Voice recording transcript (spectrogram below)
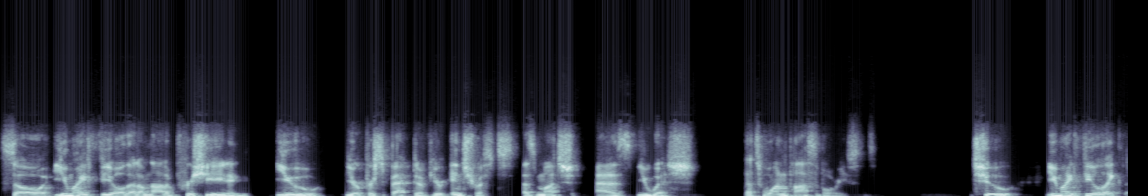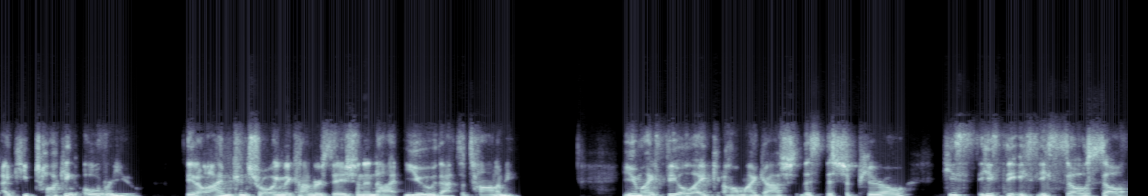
So you might feel that I'm not appreciating you, your perspective, your interests as much as you wish. That's one possible reason. Two, you might feel like I keep talking over you. You know, I'm controlling the conversation and not you. That's autonomy. You might feel like, oh my gosh, this this Shapiro, he's he's he's, he's so self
